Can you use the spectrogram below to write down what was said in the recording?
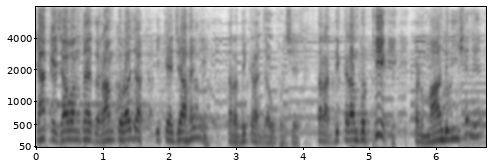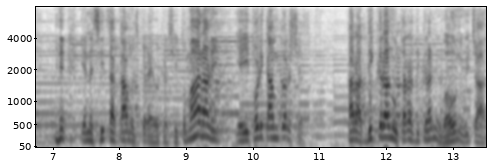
ક્યાં કઈ જવાનું થાય તો રામ તો રાજા એ ક્યાંય જા નહીં તારા દીકરાને જવું પડશે. તારા દીકરાને તો ઠીક, પણ માંડવી છે ને, એને સીતા કામ જ કરાવ્યા કરશે. તો મહારાણી, એ થોડી કામ કરશે. તારા દીકરાનું, તારા દીકરાની વહુનું વિચાર.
